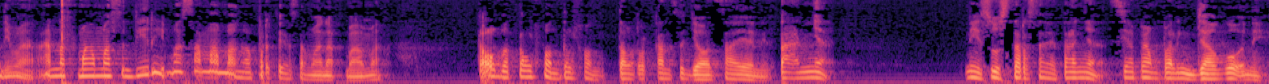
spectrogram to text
nih mah, anak mama sendiri, masa mama nggak percaya sama anak mama? Telepon, telepon, telepon, rekan sejawat saya nih, tanya. Nih suster saya tanya, siapa yang paling jago nih?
